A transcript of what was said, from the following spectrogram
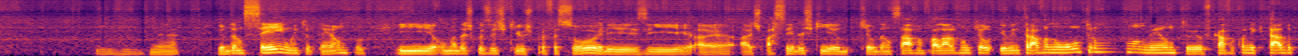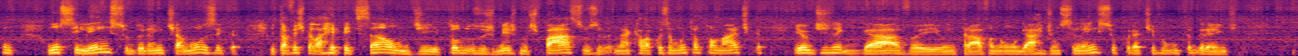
Uhum. Né? Eu dancei muito tempo e uma das coisas que os professores e uh, as parceiras que eu, que eu dançavam falavam que eu, eu entrava num outro momento, eu ficava conectado com um silêncio durante a música e talvez pela repetição de todos os mesmos passos, né, aquela coisa muito automática, eu desligava e eu entrava num lugar de um silêncio curativo muito grande,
